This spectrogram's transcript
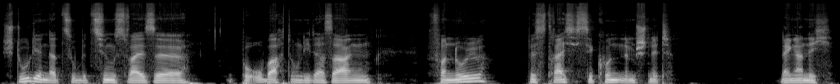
Studien dazu, beziehungsweise Beobachtungen, die da sagen, von 0 bis 30 Sekunden im Schnitt. Länger nicht.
